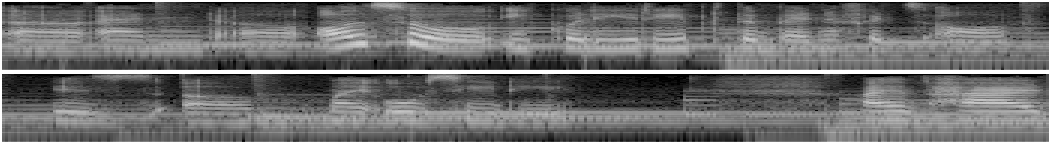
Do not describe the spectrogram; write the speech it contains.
uh, and uh, also equally reaped the benefits of is um, my OCD I've had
